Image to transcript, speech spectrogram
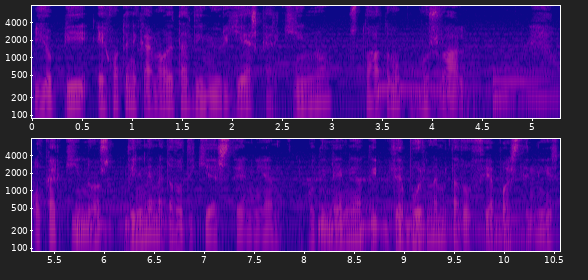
οι οποίοι έχουν την ικανότητα δημιουργίας καρκίνου στο άτομο που προσβάλλουν. Ο καρκίνος δεν είναι μεταδοτική ασθένεια υπό την έννοια ότι δεν μπορεί να μεταδοθεί από ασθενείς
